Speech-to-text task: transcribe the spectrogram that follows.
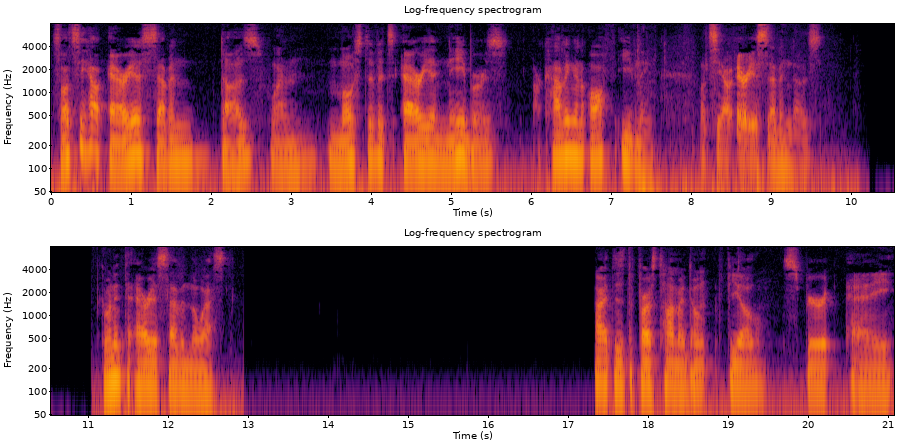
So let's see how Area 7 does when most of its area neighbors are having an off evening. Let's see how Area 7 does. Going into Area 7, the West. Alright, this is the first time I don't feel Spirit A,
